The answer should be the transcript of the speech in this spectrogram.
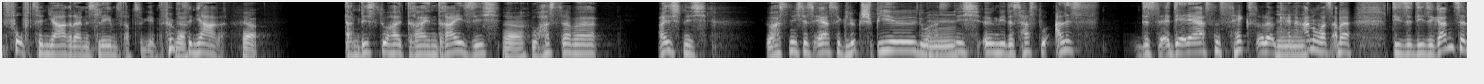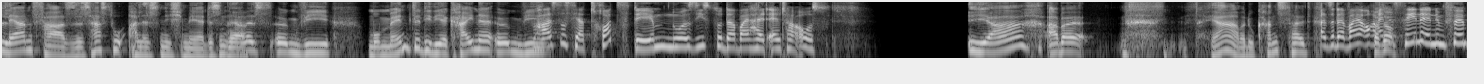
15 Jahre deines Lebens abzugeben. 15 Jahre. Ja. Dann bist du halt 33. Ja. Du hast aber, weiß ich nicht, du hast nicht das erste Glücksspiel, du hast Mhm. nicht irgendwie, das hast du alles, das, der, der ersten Sex oder keine Mhm. Ahnung was, aber diese, diese ganze Lernphase, das hast du alles nicht mehr. Das sind Ja. alles irgendwie Momente, die dir keiner irgendwie. Du hast es ja trotzdem, nur siehst du dabei halt älter aus. ja, aber. Ja, aber du kannst halt. Also da war ja auch Pass eine auf. Szene in dem Film,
